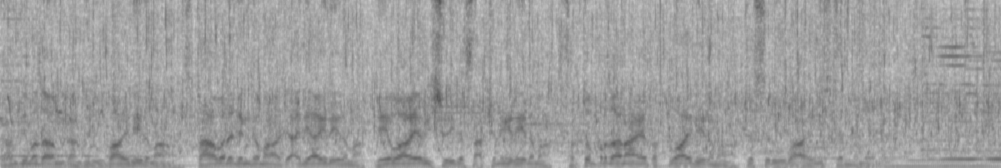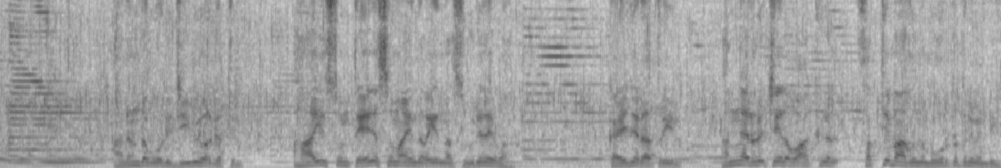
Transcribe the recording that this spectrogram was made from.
കാന്തിമതാം ഗാന്ധി നമ സ്ഥാവരജംഗമായ അര്യായ നമ ദേവായ വിശ്വൈക സാക്ഷണേ നമ സത്വപ്രധാനായ തത്വായ നമ സ്വരൂപായ നിത്യം നമോ അനന്തകോടി ജീവിവർഗത്തിൽ ആയുസ്സും തേജസ്സുമായി നിറയുന്ന സൂര്യദേവ. കഴിഞ്ഞ രാത്രിയിൽ അങ്ങ് അരുളി ചെയ്ത വാക്കുകൾ സത്യമാകുന്ന മുഹൂർത്തത്തിനു വേണ്ടി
